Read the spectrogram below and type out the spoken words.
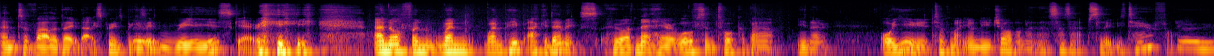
And to validate that experience because it Mm. really is scary. and often, when when people academics who I've met here at Wolfson talk about, you know, or you talk about your new job, I'm like, that sounds absolutely terrifying. Mm.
